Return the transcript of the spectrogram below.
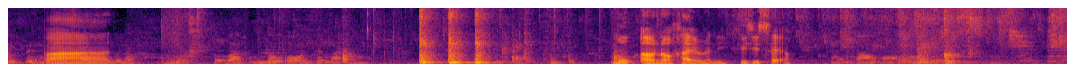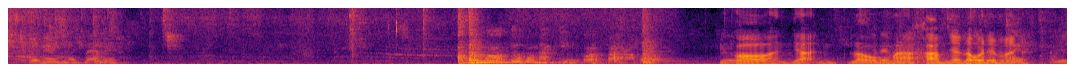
นิดหนึ่งปลาเพราะว่ามันโลอ่อนใช่ปะเนาะมุกเอาเนาะไข่มันนี่คือสิแสบ เอาเอาเอาตัวนี้มุกแน่ เลยก็ตัวว่ามากินก่อนปลาบอพี่พ่อหันยานเรามาคำยานเราบ่ได้มาเออ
